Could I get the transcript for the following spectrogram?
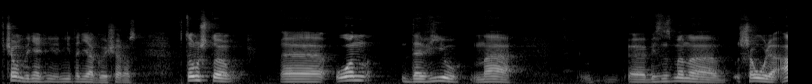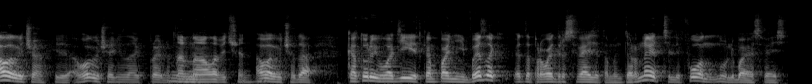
в чем обвинять Нетаньягу еще раз? В том, что э, он давил на э, бизнесмена Шауля Аловича, или Аловича, я не знаю, как правильно. Наверное, Аловича. Аловича, да, который владеет компанией Безок, это провайдер связи, там интернет, телефон, ну, любая связь.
